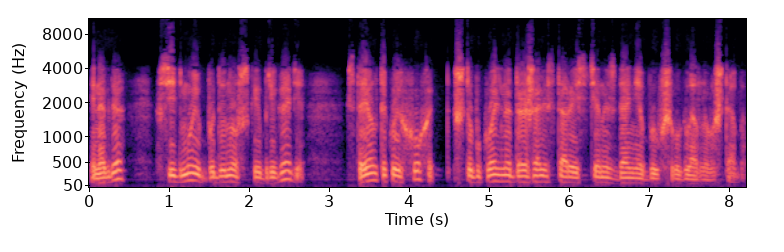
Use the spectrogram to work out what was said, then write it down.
Иногда в седьмой Бодуновской бригаде стоял такой хохот, что буквально дрожали старые стены здания бывшего главного штаба.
